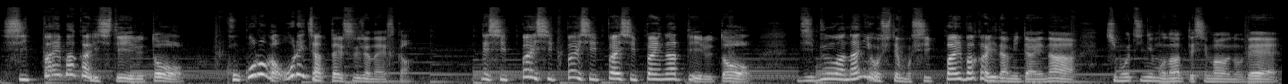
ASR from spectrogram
失敗ばかりしていると心が折れちゃったりするじゃないですか。で、失敗、失敗、失敗、失敗になっていると、自分は何をしても失敗ばかりだみたいな気持ちにもなってしまうので、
